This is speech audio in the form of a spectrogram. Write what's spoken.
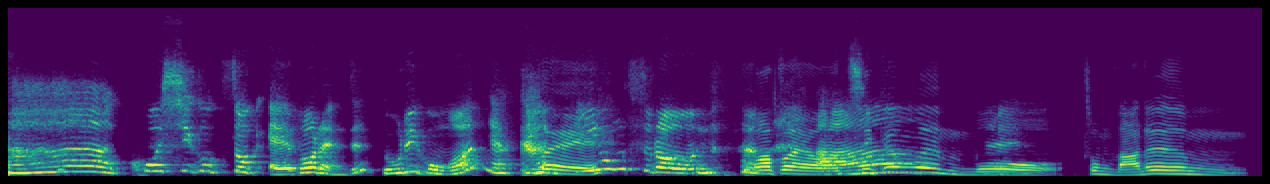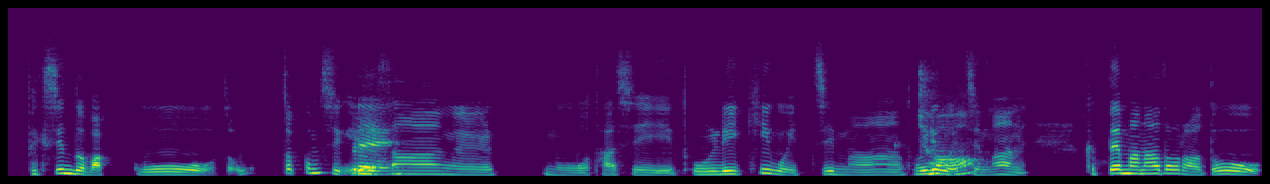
아, 코시국 속 에버랜드? 놀이공원? 약간 네. 띄용스러운. 맞아요. 아, 지금은 네. 뭐, 좀 나름 백신도 맞고, 조, 조금씩 네. 일상을 뭐 다시 돌리키고 있지만, 돌리고 그쵸? 있지만, 그때만 하더라도,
